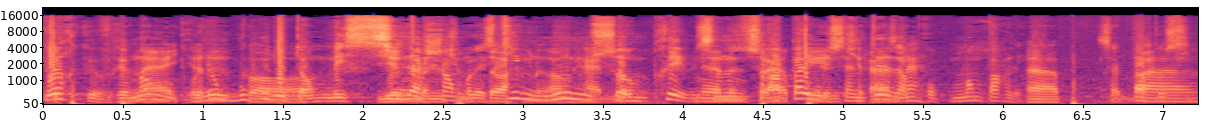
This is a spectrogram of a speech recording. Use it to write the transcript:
peur que vraiment nous prenions beaucoup de temps. Mais si la Chambre l'estime, nous, nous sommes prêts. Mais ça ne sera pas une synthèse à proprement parler. Ce n'est pas possible.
